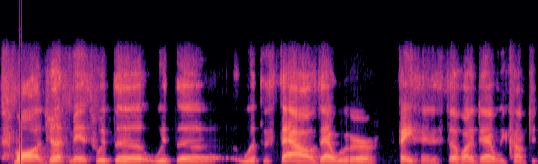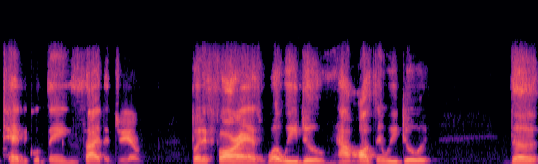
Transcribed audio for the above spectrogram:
small adjustments with the with the with the styles that we're facing and stuff like that when we come to technical things inside the gym. But as far as what we do, how often we do it, the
